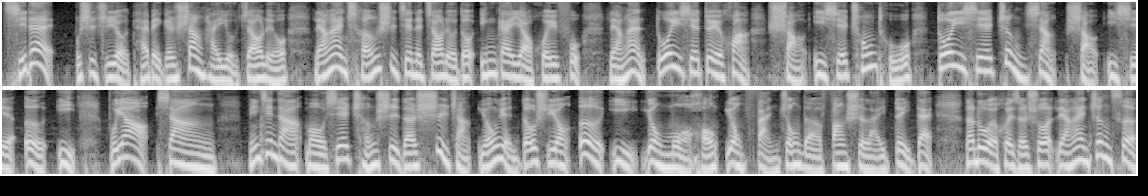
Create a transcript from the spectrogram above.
期待不是只有台北跟上海有交流，两岸城市间的交流都应该要恢复，两岸多一些对话，少一些冲突，多一些正向，少一些恶意，不要像民进党某些城市的市长，永远都是用恶意、用抹红、用反中的方式来对待。那陆委会则说，两岸政策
